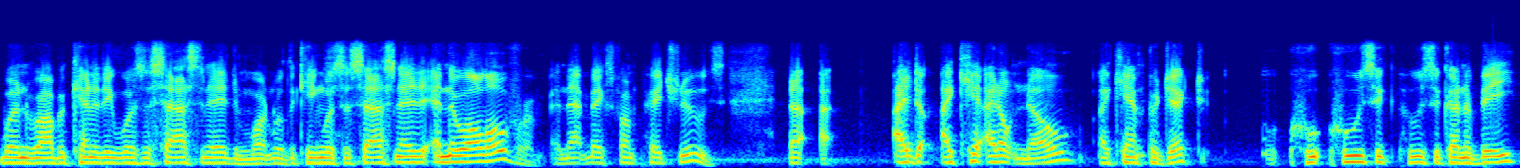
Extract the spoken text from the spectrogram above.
when Robert Kennedy was assassinated and Martin Luther King was assassinated, and they're all over him, and that makes front page news. Uh, I, I can't I don't know I can't predict who who's it who's it going to be,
